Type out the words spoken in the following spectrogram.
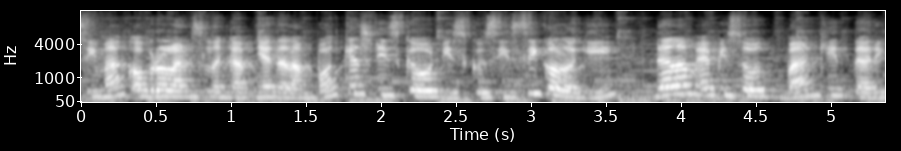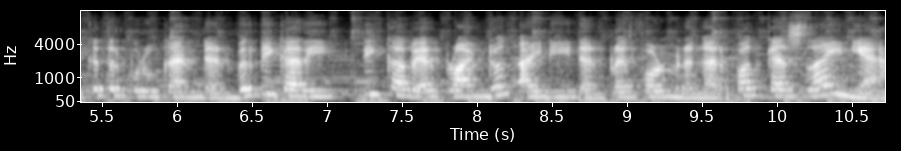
Simak obrolan selengkapnya dalam podcast Disco Diskusi Psikologi dalam episode Bangkit dari Keterpurukan dan Berdikari di kbrprime.id dan platform mendengar podcast lainnya.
